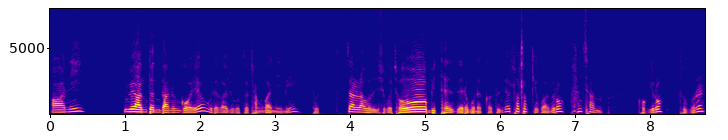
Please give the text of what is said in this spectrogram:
아니 왜 안 된다는 거예요? 그래가지고 또 장관님이 또 잘라버리시고 저 밑에 내려보냈거든요. 소속기관으로 한참 거기로 두 분을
